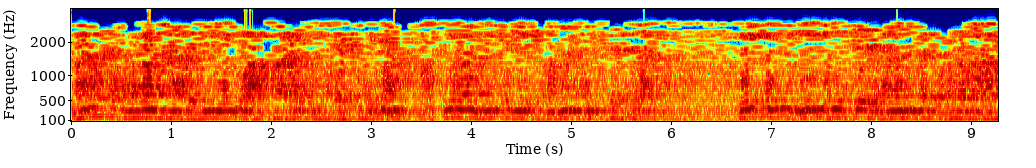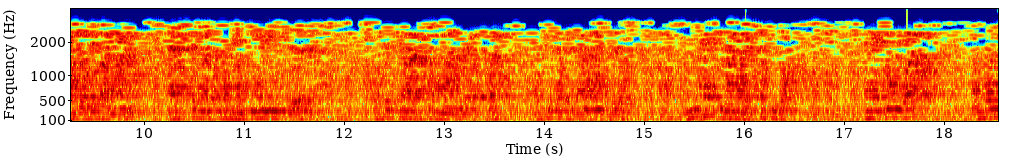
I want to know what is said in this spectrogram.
මානසික සමාධිය වැඩි වූ ආකාරයෙන් ඉස්සරහට මේ නිසි සම්මත ඉස්සරහට ඒකෙන් ජීවිතයේ ධනන්ත භවනා වලවන ඇත්තම තමයි උපචාර සමානයක් අතිකරණයට නැත්නම් සතුටක් ඒකව අහන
